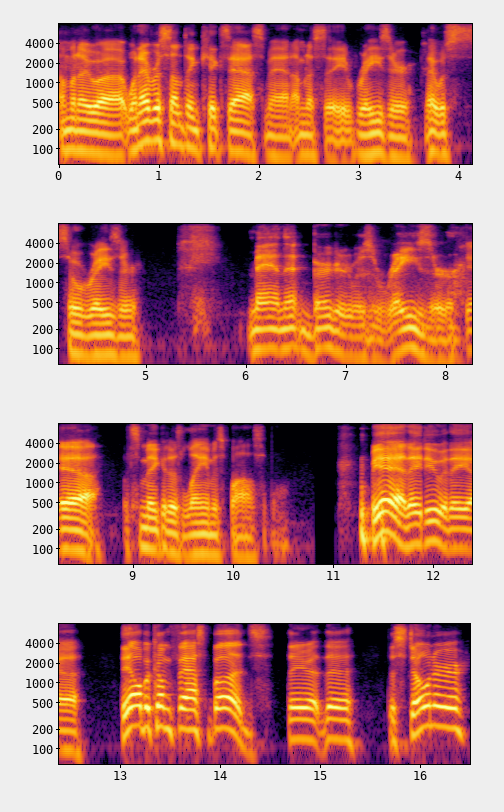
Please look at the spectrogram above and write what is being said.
I'm gonna uh whenever something kicks ass, man, I'm gonna say Razor. That was so Razor. Man, that burger was Razor. Yeah, let's make it as lame as possible. yeah, they do. They uh they all become fast buds. They the the stoner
